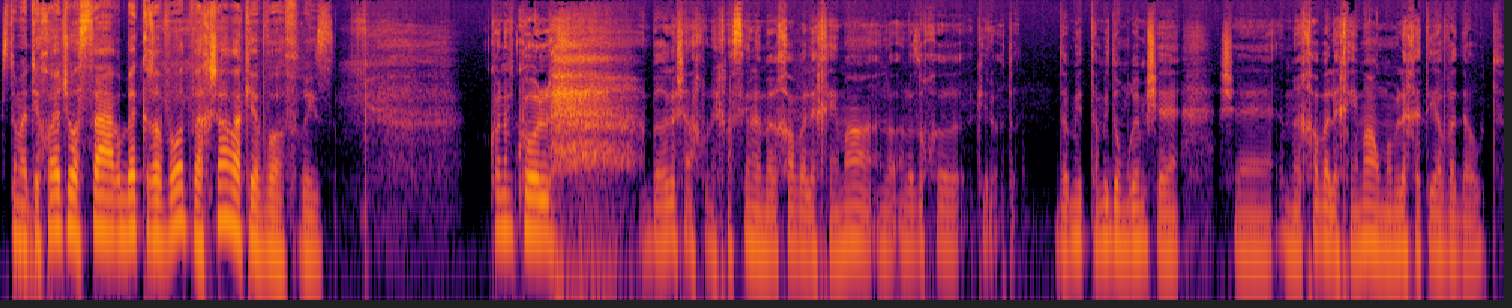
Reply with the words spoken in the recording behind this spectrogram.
זאת אומרת, mm. יכול להיות שהוא עשה הרבה קרבות, ועכשיו רק יבוא הפריז. קודם כל, ברגע שאנחנו נכנסים למרחב הלחימה, אני לא, אני לא זוכר, כאילו, תמיד, תמיד אומרים ש, שמרחב הלחימה הוא ממלכת אי הוודאות.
